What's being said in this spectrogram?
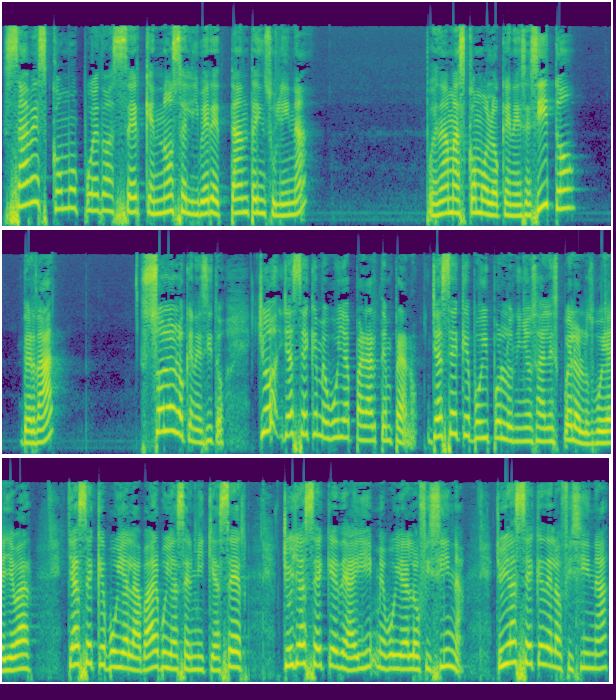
¿Sabes cómo puedo hacer que no se libere tanta insulina? Pues nada más como lo que necesito, ¿verdad? Solo lo que necesito. Yo ya sé que me voy a parar temprano, ya sé que voy por los niños a la escuela, los voy a llevar, ya sé que voy a lavar, voy a hacer mi quehacer, yo ya sé que de ahí me voy a la oficina, yo ya sé que de la oficina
